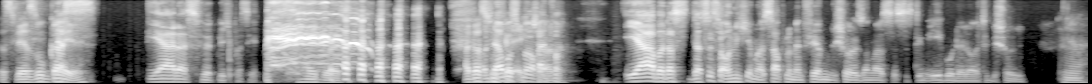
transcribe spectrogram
Das wäre so geil. Das, ja, das wird nicht passieren. aber das und da muss man auch schade. einfach. Ja, aber das, das ist auch nicht immer Supplement-Firmen geschuldet, sondern das ist dem Ego der Leute geschuldet. Ja.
